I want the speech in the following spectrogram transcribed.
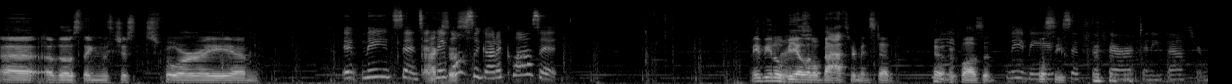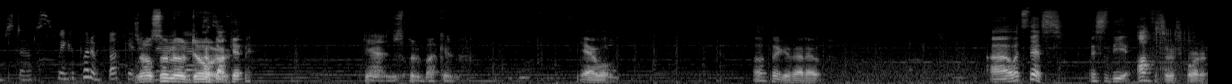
uh, of those things just for a. Um, It made sense. And they've also got a closet. maybe it'll be a little bathroom instead of a closet. Maybe, We'll see. except that there aren't any bathroom stuffs. We could put a bucket There's in also there, no guess. door. A bucket. Yeah. Just put a bucket. Yeah, we'll. I'll figure that out. Uh, what's this? This is the officer's quarter.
